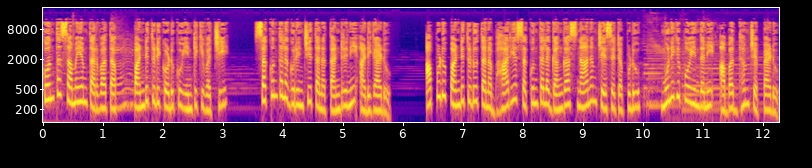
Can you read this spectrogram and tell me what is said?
కొంత సమయం తర్వాత పండితుడి కొడుకు ఇంటికి వచ్చి శకుంతల గురించి తన తండ్రిని అడిగాడు. అప్పుడు పండితుడు తన భార్య శకుంతల గంగా స్నానం చేసేటప్పుడు మునిగిపోయిందని అబద్ధం చెప్పాడు.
